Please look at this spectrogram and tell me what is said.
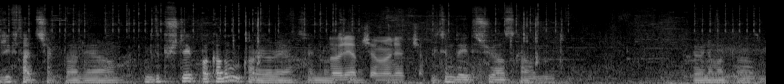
Rift açacaklar ya. Bir de pushlayıp bakalım mı Koray oraya senin ultine? Öyle yapacağım öyle yapacağım. Ultim de yetişiyor az kaldı. Oynamak lazım.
